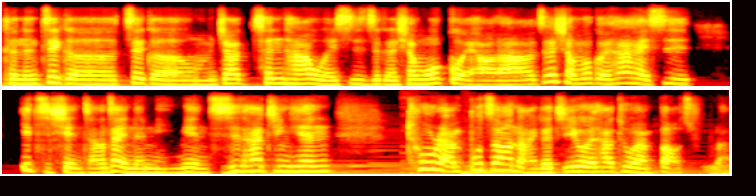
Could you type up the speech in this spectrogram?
可能这个这个我们叫称它为是这个小魔鬼好了，这个小魔鬼它还是一直潜藏在你的里面，只是他今天突然不知道哪个机会，他突然爆出来，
